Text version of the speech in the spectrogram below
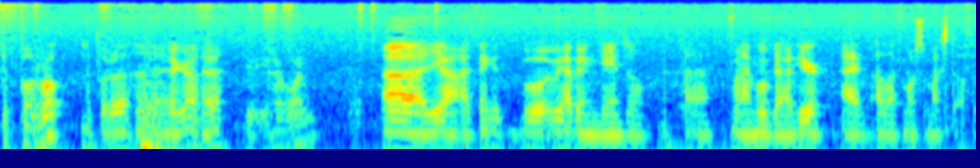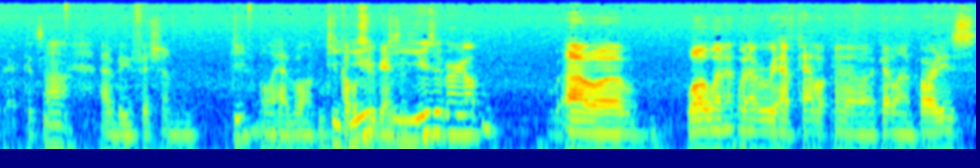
the porro. Puro. There you go. Yeah. You, you have one? Uh, yeah, I think it. Well, we have it in Gainesville. Uh, when I moved out here, I, I left most of my stuff there because Ah. I'd be fishing. Do, you- Only had one, do, couple you, suitcases. do you use it very often? Oh, uh, well, when, whenever we have Catal- uh, Catalan parties,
